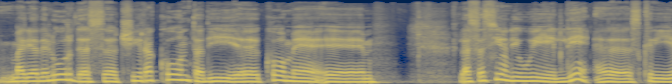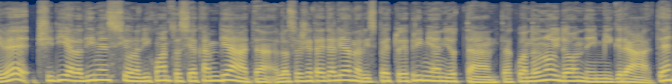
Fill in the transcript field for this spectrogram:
Maria de Lourdes ci racconta di eh, come eh, L'assassino di Willy, eh, scrive, ci dia la dimensione di quanto sia cambiata la società italiana rispetto ai primi anni Ottanta, quando noi donne immigrate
